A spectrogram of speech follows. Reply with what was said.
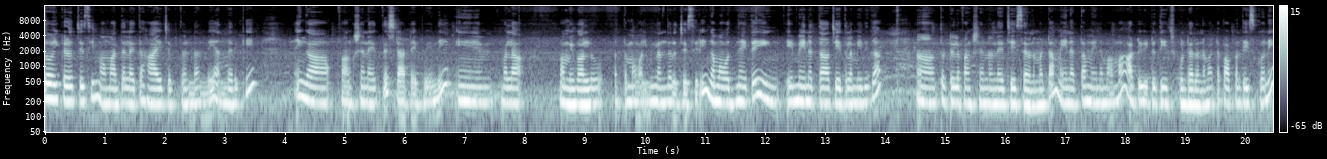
సో ఇక్కడ వచ్చేసి మా మద్దలు అయితే హాయ్ చెప్తుండండి అందరికీ. ఇంకా ఫంక్షన్ అయితే స్టార్ట్ అయిపోయింది. వాళ్ళ మమ్మీ వాళ్ళు అత్తమ్మ వాళ్ళు వీళ్ళందరూ వచ్చేసిరి ఇంకా మా వదిన అయితే మేనత్త చేతుల మీదుగా తొట్టెల ఫంక్షన్ అనేది చేశారనమాట మేనత్త మేనమామ అటు ఇటు తీర్చుకుంటారనమాట పాపం తీసుకొని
